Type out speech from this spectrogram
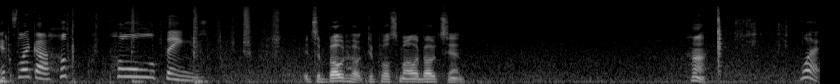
it's like a hook pole thing. It's a boat hook to pull smaller boats in. Huh. What?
